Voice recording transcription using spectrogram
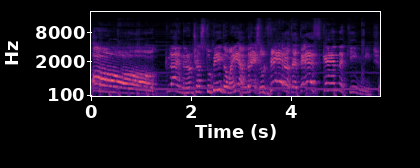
Oh! Klein non ci ha stupito, ma io andrei sul vero Tetesken Kimmich.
